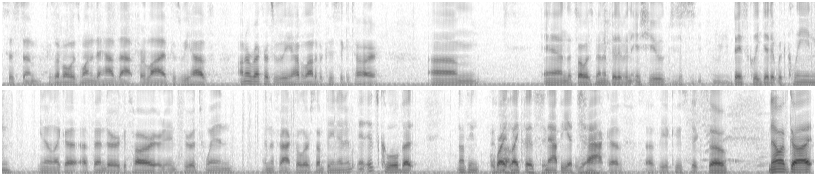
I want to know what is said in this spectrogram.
system? Because I've always wanted to have that for live. Because we have on our records we have a lot of acoustic guitar. Um, and it's always been a bit of an issue. Just basically did it with clean, you know, like a, a Fender guitar and through a twin in the fractal or something, and it, it's cool, but nothing It's quite like the acoustic. snappy Yeah. attack of of the acoustic. So now I've got,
